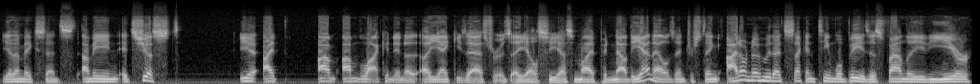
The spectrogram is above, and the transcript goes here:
Yeah, that makes sense. I mean, it's just yeah, I. I'm, I'm locking in a, a Yankees Astros ALCS in my opinion. Now the NL is interesting. I don't know who that second team will be. Is this finally the year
